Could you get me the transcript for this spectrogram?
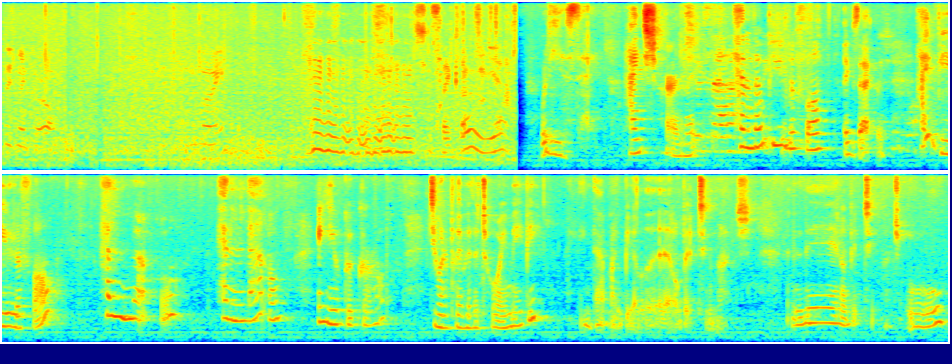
Who's my girl? Mine? She's like, oh yeah. What do you say? Hi, Charlotte. Hello, beautiful. Exactly. Hi, beautiful. Hello. Hello. Are you a good girl? Do you want to play with a toy, maybe? I think that might be a little bit too much. A little bit too much. Oh,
